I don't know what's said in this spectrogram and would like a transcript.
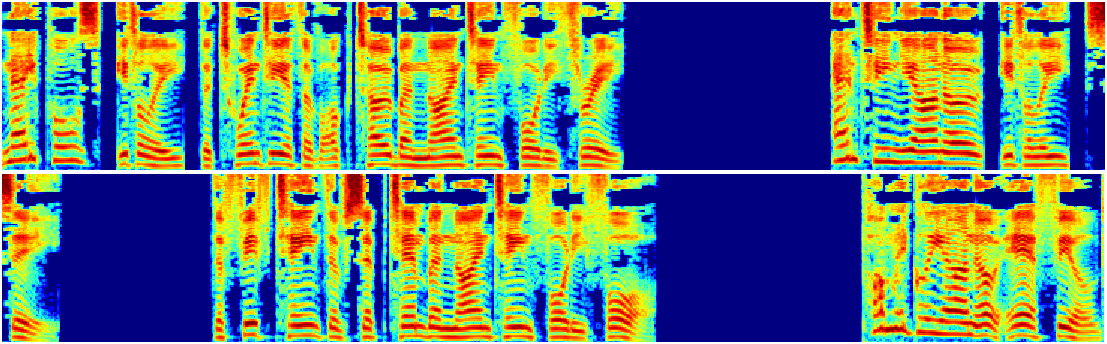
Naples, Italy, the 20th of October 1943. Antignano, Italy, c. the 15th of September 1944. Pomigliano Airfield,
